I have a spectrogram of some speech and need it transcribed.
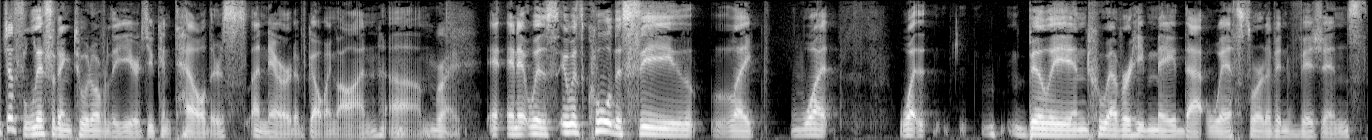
just listening to it over the years, you can tell there's a narrative going on. Um, Right. a- and it was it was cool to see like what what Billie and whoever he made that with sort of envisions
